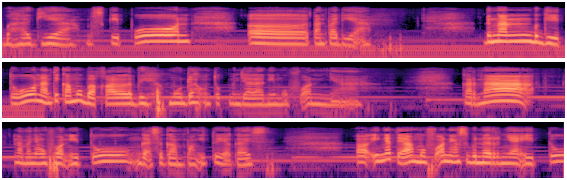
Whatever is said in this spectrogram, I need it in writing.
bahagia meskipun uh, tanpa dia. Dengan begitu nanti kamu bakal lebih mudah untuk menjalani move onnya. Karena namanya move on itu nggak segampang itu ya guys uh, ingat ya move on yang sebenarnya itu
